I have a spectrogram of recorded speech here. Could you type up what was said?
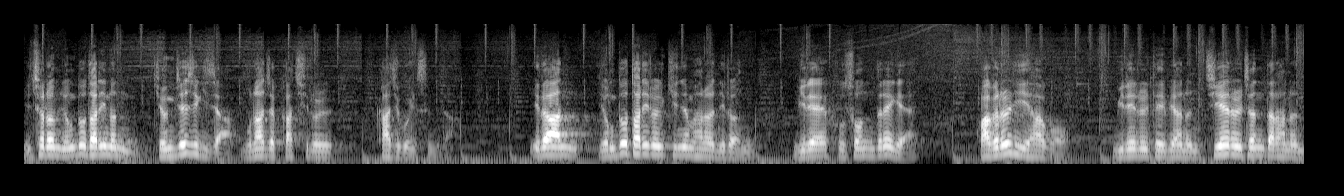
이처럼 영도다리는 경제적이자 문화적 가치를 가지고 있습니다. 이러한 영도다리를 기념하는 일은 미래 후손들에게 과거를 이해하고 미래를 대비하는 지혜를 전달하는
